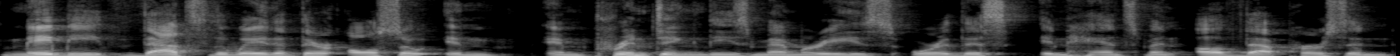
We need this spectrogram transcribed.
maybe that's the way that they're also Im- imprinting these memories or this enhancement of that person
